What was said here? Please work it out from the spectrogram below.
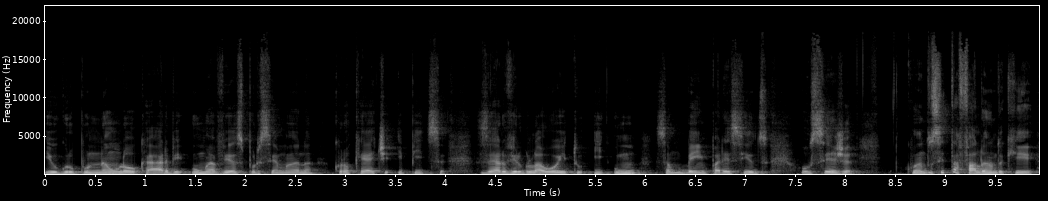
e o grupo não low carb uma vez por semana croquete e pizza. 0,8 e 1 são bem parecidos. Ou seja, quando se está falando que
